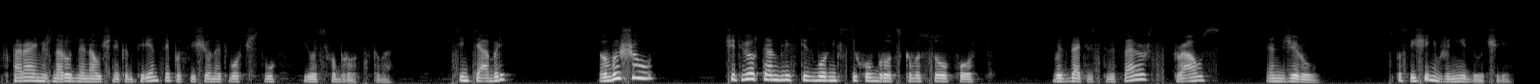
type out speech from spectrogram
вторая международная научная конференция, посвященная творчеству Иосифа Бродского. Сентябрь. Вышел четвертый английский сборник стихов Бродского «So Forth» в издательстве Ferrers, Strauss and Giroux с посвящением жене и дочери.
